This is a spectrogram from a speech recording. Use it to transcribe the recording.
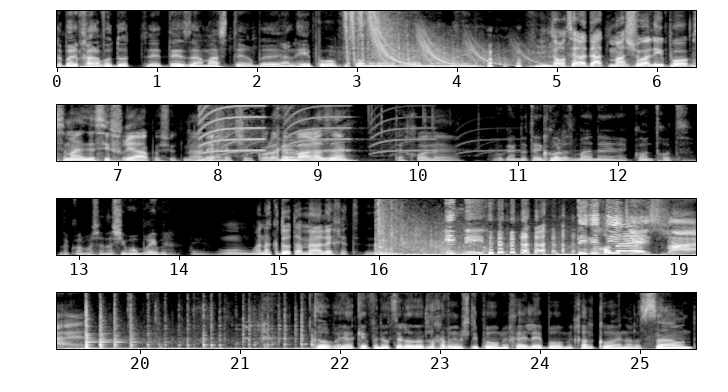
מדבר איתך על עבודות אה, תזה, מאסטר על היפ-הופ וכל מיני דברים מעניינים. אם אתה רוצה לדעת משהו על היפ-הופ, סימן איזה ספרייה פשוט מהלכת של כל כן. הדבר הזה. אתה יכול... אה, הוא גם נותן. כל הזמן אה, קונטרות לכל מה שאנשים אומרים. הוא אנקדוטה מהלכת. זה- די.ג'יי סמייל! טוב, היה כיף. אני רוצה להודות לחברים שלי פה, מיכאל אבו, מיכל כהן על הסאונד.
